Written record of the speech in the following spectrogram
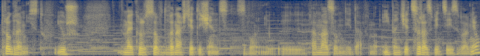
programistów. Już Microsoft 12 tysięcy zwolnił, e, Amazon niedawno i będzie coraz więcej zwalniał.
